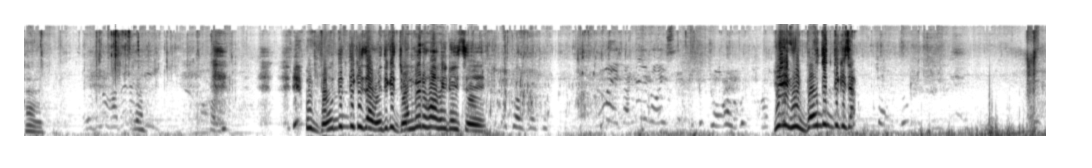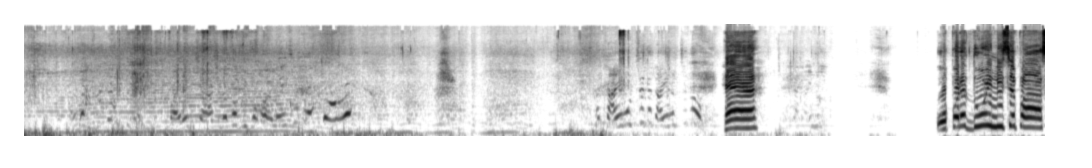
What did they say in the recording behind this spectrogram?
হ্যাঁ ওই বৌদির দিকে যাও ওইদিকে জম্বের হওয়া হয়ে রয়েছে এই ওই বৌদির দিকে যা হ্যাঁ। ওপরে দুই, নিচে পাঁচ।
